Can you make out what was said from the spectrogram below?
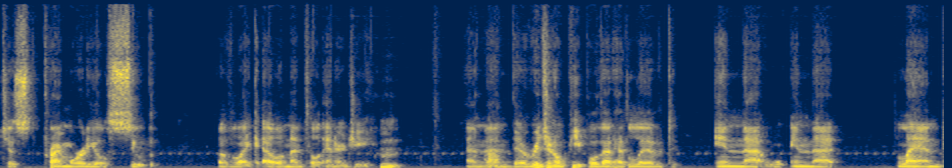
just primordial soup of like elemental energy Hmm. and Wow. then the original people that had lived in that in that land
